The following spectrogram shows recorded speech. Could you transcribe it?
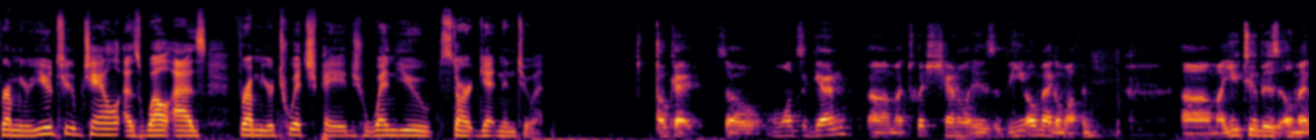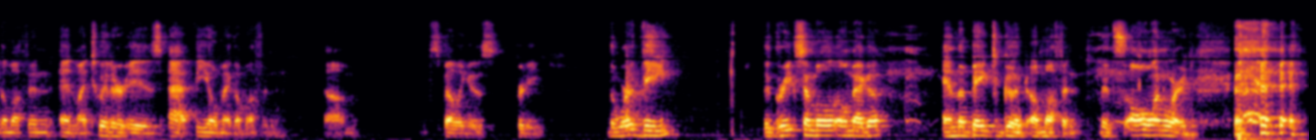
from your YouTube channel as well as from your Twitch page when you start getting into it. Okay, so once again, uh, my Twitch channel is the Omega Muffin. Uh, my YouTube is Omega Muffin, and my Twitter is at the Omega Muffin. Um, spelling is pretty. The word the, the Greek symbol omega, and the baked good a muffin. It's all one word. uh,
